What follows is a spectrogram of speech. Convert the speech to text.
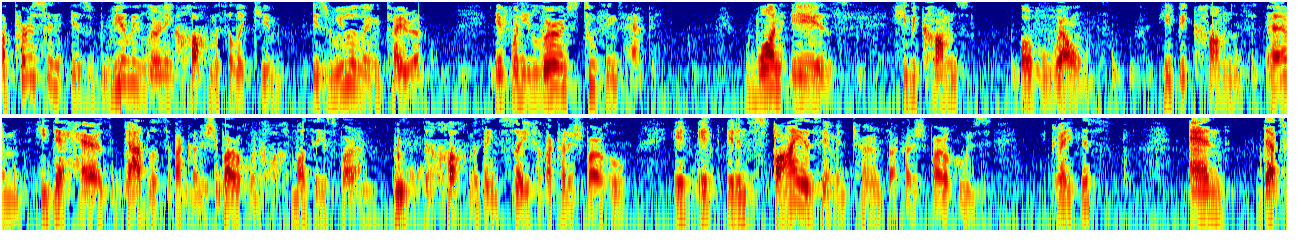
a person is really learning Chachmas Alekim, is really learning Torah, if when he learns two things happen. One is he becomes overwhelmed. He becomes, um, he deheres godless of HaKadosh Baruch Hu and Chachmas Yisparach. The Chachmas Ein Seif of HaKadosh Baruch Hu. It, it, it inspires him in terms of HaKadosh Baruch Hu's greatness. And that's,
